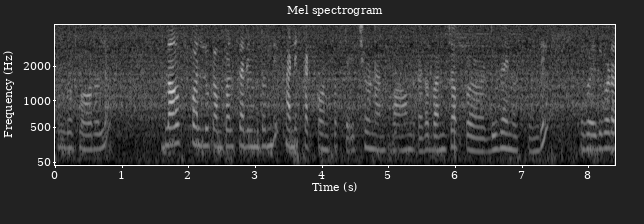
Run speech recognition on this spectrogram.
ఫుల్గా ఫ్లోరల్ బ్లౌజ్ పళ్ళు కంపల్సరీ ఉంటుంది. కానీ కట్ కాన్సెప్ట్ చూడడానికి బాగుంది కదా బంచ్ ఆఫ్ uh, డిజైన్ వస్తుంది. ఇగో ఇది కూడా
